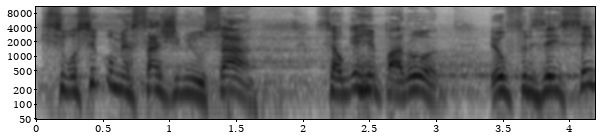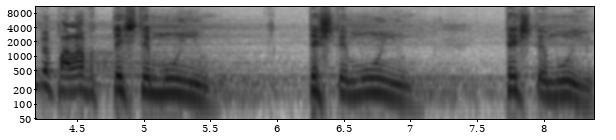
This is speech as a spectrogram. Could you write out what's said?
que se você começar a esmiuçar, se alguém reparou, eu frisei sempre a palavra testemunho, testemunho, testemunho.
